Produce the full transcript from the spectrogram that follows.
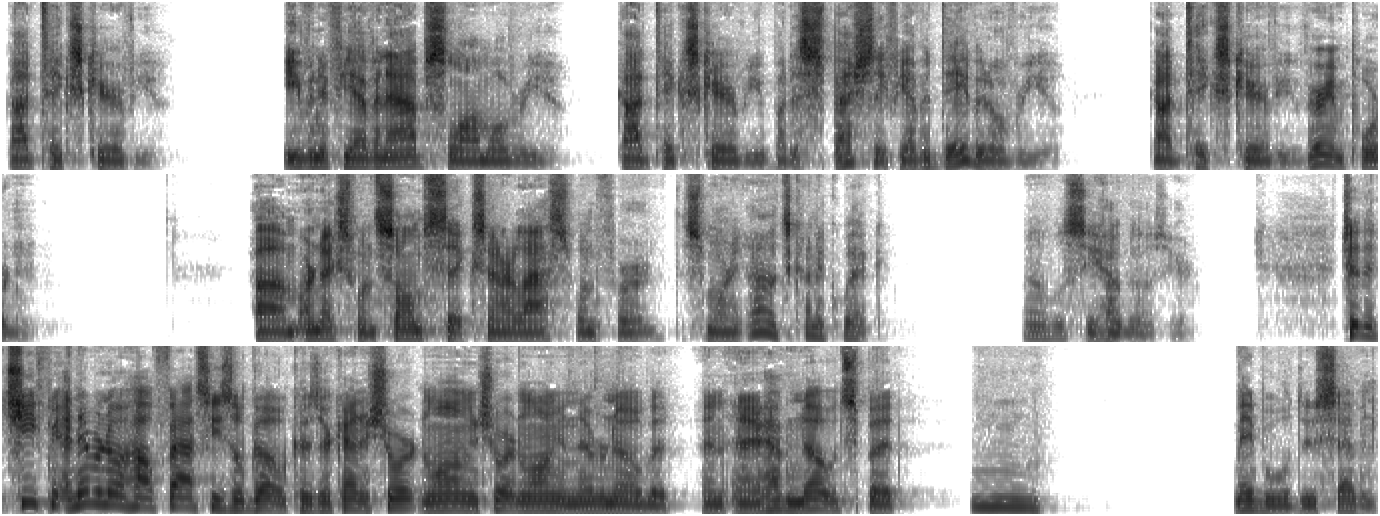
God takes care of you. Even if you have an Absalom over you, God takes care of you. But especially if you have a David over you, God takes care of you. Very important. Um, our next one, Psalm 6, and our last one for this morning. Oh, it's kind of quick. Well, we'll see how it goes here. To the chief, I never know how fast these will go because they're kind of short and long and short and long and never know. But and, and I have notes, but mm, maybe we'll do seven.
